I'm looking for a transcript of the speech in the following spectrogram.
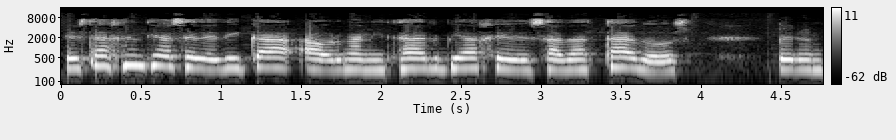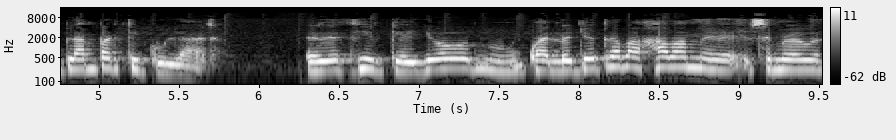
Esta agencia se dedica a organizar viajes adaptados, pero en plan particular. Es decir, que yo, cuando yo trabajaba, me, se me,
